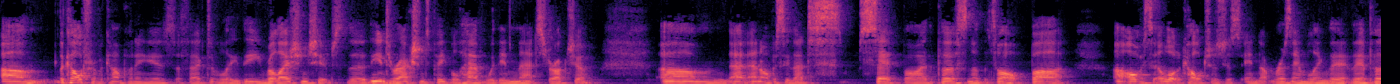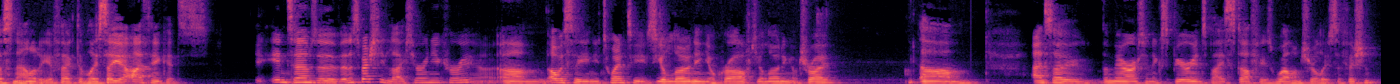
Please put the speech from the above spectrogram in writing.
um, the culture of a company is effectively the relationships, the, the interactions people have within that structure. Um, and, obviously that's set by the person at the top. But uh, obviously, a lot of cultures just end up resembling their, their personality effectively. So, yeah, I think it's in terms of, and especially later in your career, um, obviously in your 20s, you're learning your craft, you're learning your trade. Um, and so the merit and experience based stuff is well and truly sufficient.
